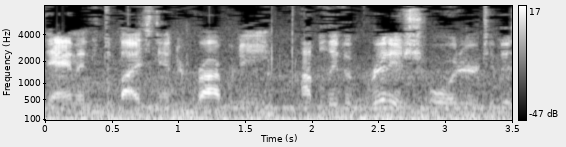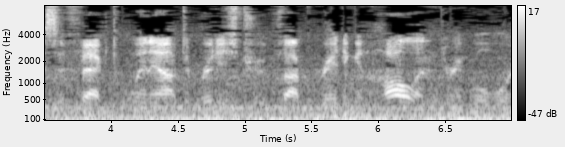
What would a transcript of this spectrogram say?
damage to bystander property. I believe a British order to this effect went out to British troops operating in Holland during World War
